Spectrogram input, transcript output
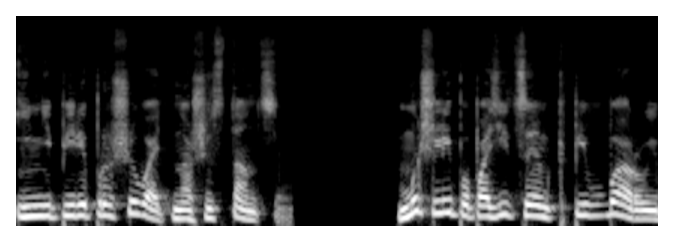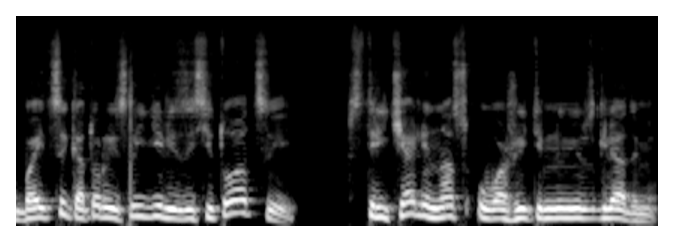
и не перепрошивать наши станции. Мы шли по позициям к пивбару, и бойцы, которые следили за ситуацией, встречали нас уважительными взглядами.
